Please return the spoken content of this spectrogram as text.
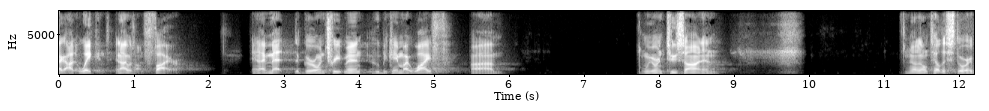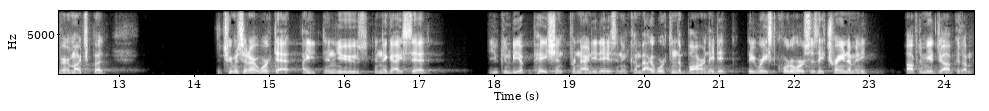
I got awakened and I was on fire. And I met the girl in treatment who became my wife. Um, we were in Tucson and, you know, I don't tell this story very much, but the treatment center I worked at, I didn't use, and the guy said, you can be a patient for 90 days and then come back. I worked in the barn. They did, they raced quarter horses. They trained them and he offered me a job because I'm,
